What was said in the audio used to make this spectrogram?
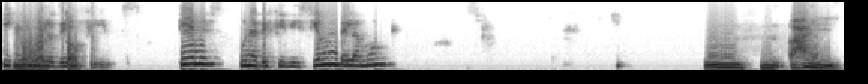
¿Y cómo lo defines? ¿Tienes una definición del amor? Mm, ay,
